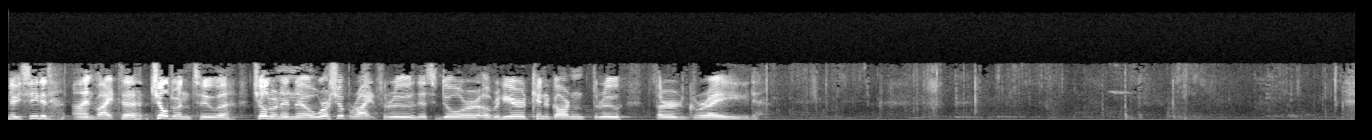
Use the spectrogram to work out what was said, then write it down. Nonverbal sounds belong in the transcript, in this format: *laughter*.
may be seated. I invite uh, children to uh, children in uh, worship right through this door over here, kindergarten through third grade.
